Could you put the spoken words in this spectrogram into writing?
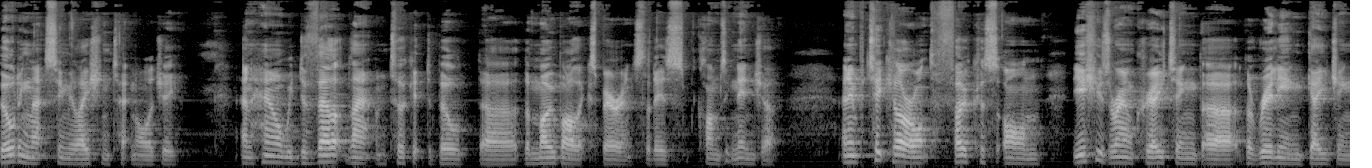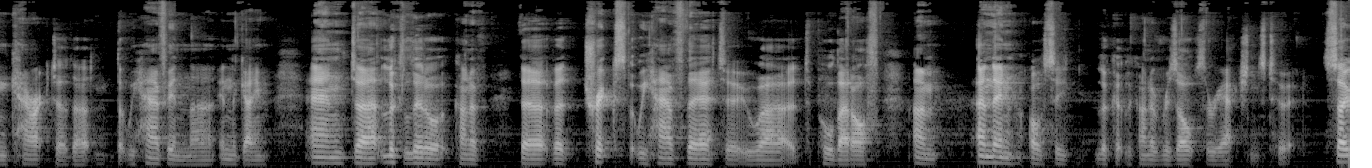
building that simulation technology and how we developed that and took it to build uh, the mobile experience that is Clumsy Ninja. And in particular, I want to focus on the issues around creating the, the really engaging character that, that we have in the, in the game and uh, look a little at kind of the, the tricks that we have there to, uh, to pull that off. Um, and then obviously look at the kind of results, the reactions to it. So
